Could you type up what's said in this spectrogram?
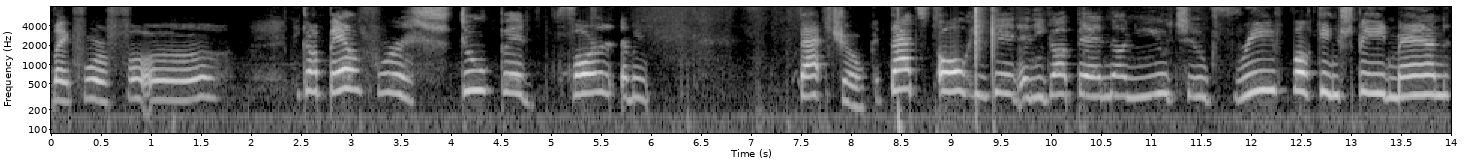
like for a fu- uh, he got banned for a stupid fart I mean fat joke. That's all he did, and he got banned on YouTube. Free fucking speed, man.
